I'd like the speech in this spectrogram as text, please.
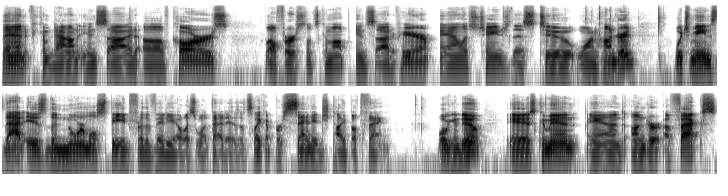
Then if you come down inside of cars, well, first let's come up inside of here and let's change this to 100, which means that is the normal speed for the video is what that is. It's like a percentage type of thing. What we can do is come in and under effects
